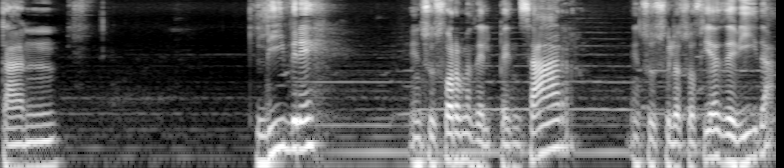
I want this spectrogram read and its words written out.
tan libre en sus formas del pensar, en sus filosofías de vida,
